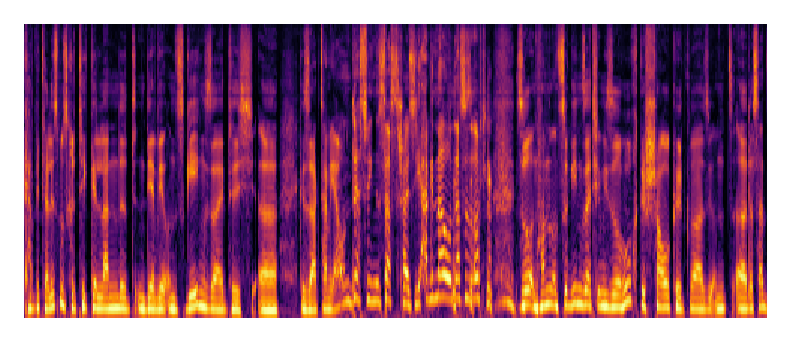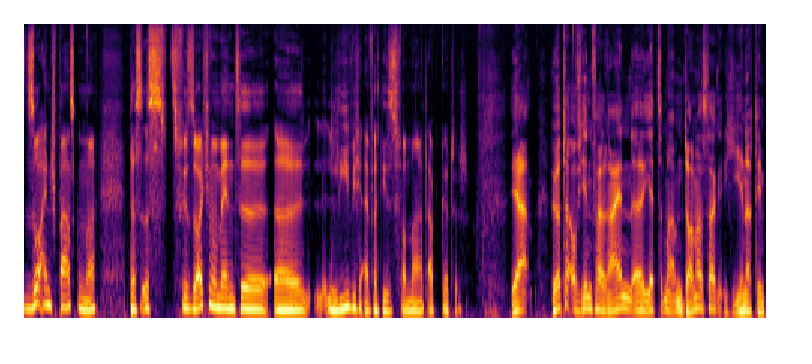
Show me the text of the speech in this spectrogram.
Kapitalismuskritik gelandet, in der wir uns gegenseitig äh, gesagt haben, ja und deswegen ist das scheiße, ja genau, das ist auch schon. so und haben uns so gegenseitig irgendwie so hochgeschaukelt quasi und äh, das hat so einen Spaß gemacht. Das ist für solche Momente äh, liebe ich einfach dieses Format abgöttisch. Ja, hörte auf jeden Fall rein. Äh, jetzt immer am Donnerstag, je nachdem.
